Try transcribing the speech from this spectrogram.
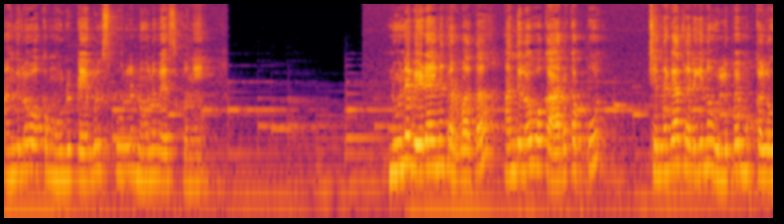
అందులో ఒక మూడు టేబుల్ స్పూన్ల నూనె వేసుకొని నూనె వేడైన తర్వాత అందులో ఒక అరకప్పు చిన్నగా తరిగిన ఉల్లిపాయ ముక్కలు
